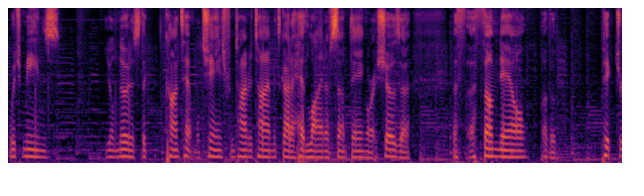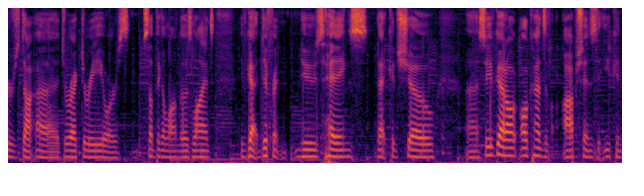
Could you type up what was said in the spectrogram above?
which means you'll notice the content will change from time to time. It's got a headline of something or it shows a, a, a thumbnail of a pictures uh, directory or something along those lines. You've got different news headings that could show. Uh, so you've got all, all kinds of options that you can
